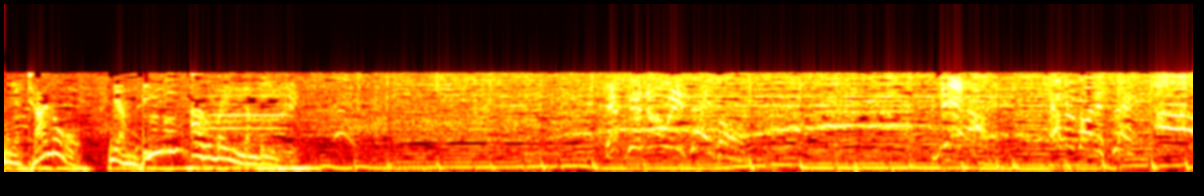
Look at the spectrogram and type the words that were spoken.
mia tano mia mbili arobaini na mbili. Yeah. Everybody sing. Oh.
